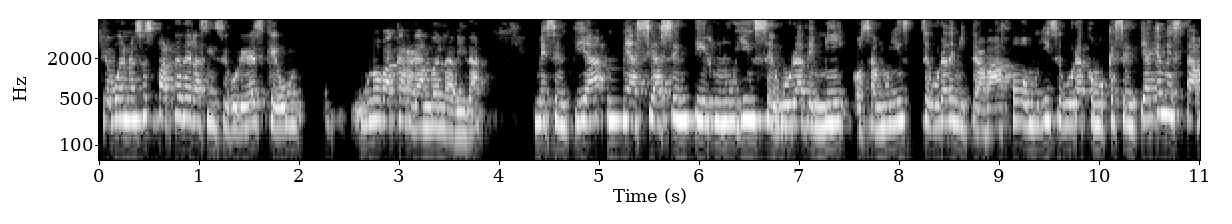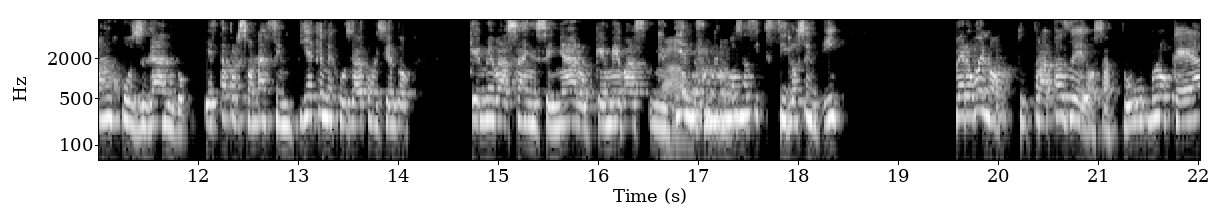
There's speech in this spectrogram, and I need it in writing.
que, bueno, eso es parte de las inseguridades que uno va cargando en la vida. Me sentía, me hacía sentir muy insegura de mí, o sea, muy insegura de mi trabajo, muy insegura, como que sentía que me estaban juzgando. Y esta persona sentía que me juzgaba como diciendo, ¿qué me vas a enseñar o qué me vas, ¿me entiendes? Una cosa así, sí lo sentí. Pero bueno, tú tratas de, o sea, tú bloqueas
